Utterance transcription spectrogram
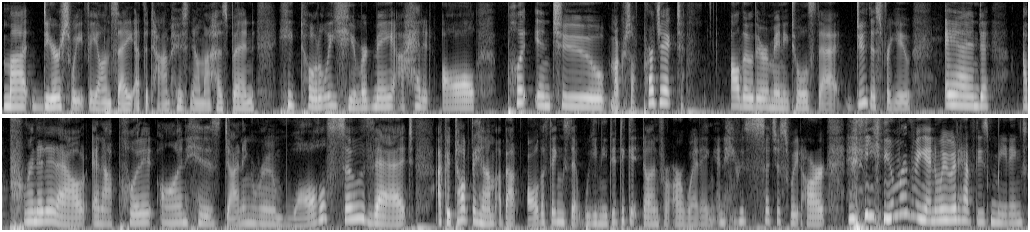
my dear sweet fiance at the time, who's now my husband, he totally humored me. I had it all put into Microsoft Project, although there are many tools that do this for you. And I printed it out and I put it on his dining room wall so that I could talk to him about all the things that we needed to get done for our wedding. And he was such a sweetheart. And he humored me, and we would have these meetings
